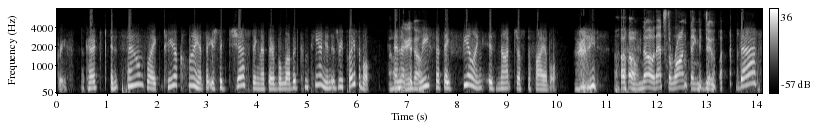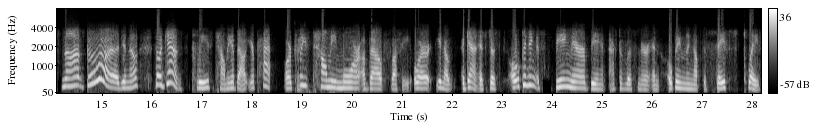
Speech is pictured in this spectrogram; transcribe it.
grief. Okay, and it sounds like to your client that you're suggesting that their beloved companion is replaceable, Oh, and that the go. grief that they're feeling is not justifiable. Right? Oh, no, that's the wrong thing to do. That's not good, you know? So, again, please tell me about your pet, or please tell me more about Fluffy. Or, you know, again, it's just opening, it's being there, being an active listener, and opening up the safe place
